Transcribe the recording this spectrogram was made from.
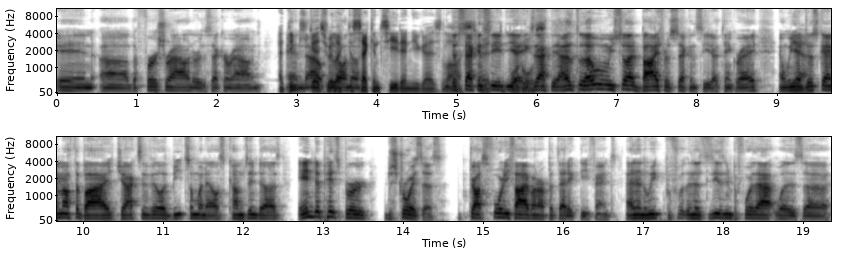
in uh, the first round or the second round. I think and you guys were we like the know- second seed, and you guys lost. the second right? seed, The yeah, exactly. That was, that was when we still had buys for second seed, I think, right? And we Yeah. had just came off the bye. Jacksonville had beat someone else, comes into us, into Pittsburgh, destroys us, drops 45 on our pathetic defense. And then the week before, then the season before that was uh,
